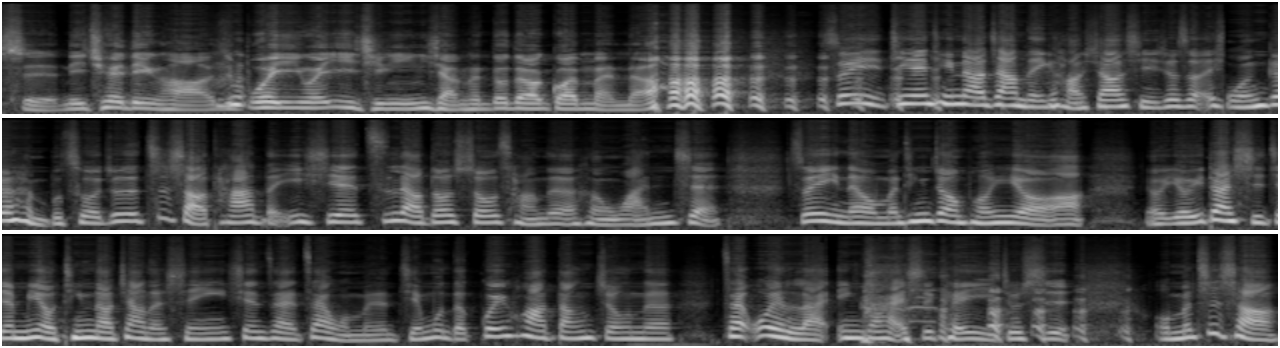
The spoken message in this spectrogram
是你确定哈，就不会因为疫情影响，很多都要关门的。所以今天听到这样的一个好消息，就是文哥很不错，就是至少他的一些资料都收藏的很完整。所以呢，我们听众朋友啊，有有一段时间没有听到这样的声音，现在在我们节目的规划当中呢，在未来应该还是可以，就是我们至少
